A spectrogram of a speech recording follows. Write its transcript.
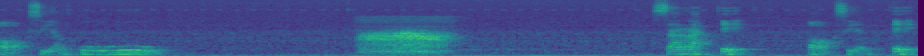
ออกเสียงอู สระเอกออกเสียงเอก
